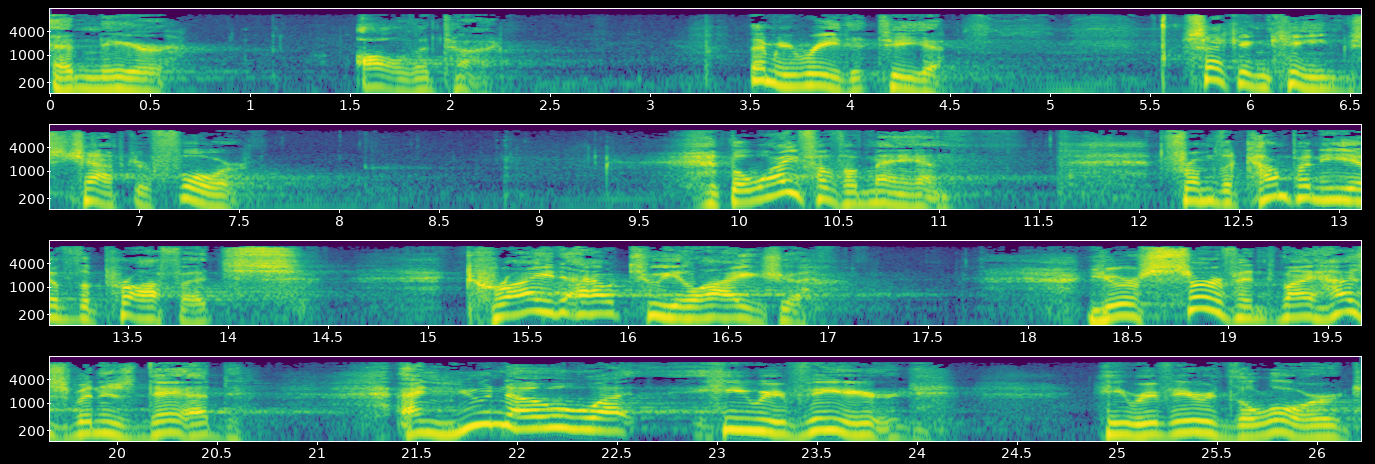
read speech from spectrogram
and near all the time. Let me read it to you. Second Kings chapter 4 the wife of a man from the company of the prophets cried out to Elisha, Your servant, my husband, is dead, and you know what he revered. He revered the Lord.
